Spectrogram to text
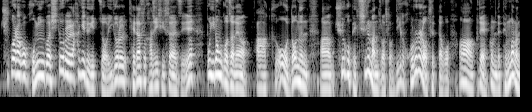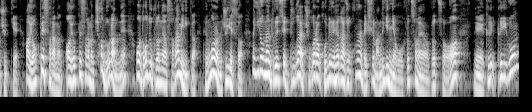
죽어라고 고민과 시도를 하게 되겠죠. 이거를 대다수 가질 수 있어야지. 뭐 이런 거잖아요. 아, 그, 어, 너는, 아, 최고 백신을 만들었어. 네가 코로나를 없앴다고. 아, 그래. 그럼 내 100만 원 줄게. 아, 옆에 사람은, 어, 옆에 사람은 쳐 놀았네? 어, 너도 그런 애가 사람이니까 100만 원을 주겠어. 아, 이러면 도대체 누가 죽어라고 고민을 해가지고 코로나 백신을 만들겠냐고. 그렇잖아요. 그렇죠. 네. 그, 그리고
